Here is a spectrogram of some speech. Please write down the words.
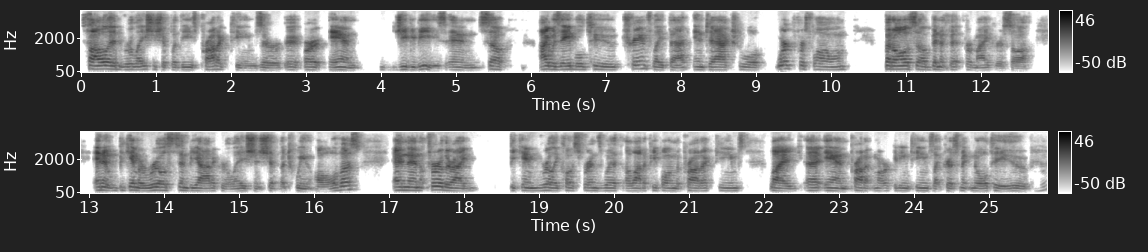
solid relationship with these product teams or, or, and GBBs. And so I was able to translate that into actual work for Slalom, but also benefit for Microsoft. And it became a real symbiotic relationship between all of us. And then further, I became really close friends with a lot of people on the product teams, like uh, and product marketing teams, like Chris McNulty, who mm-hmm.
